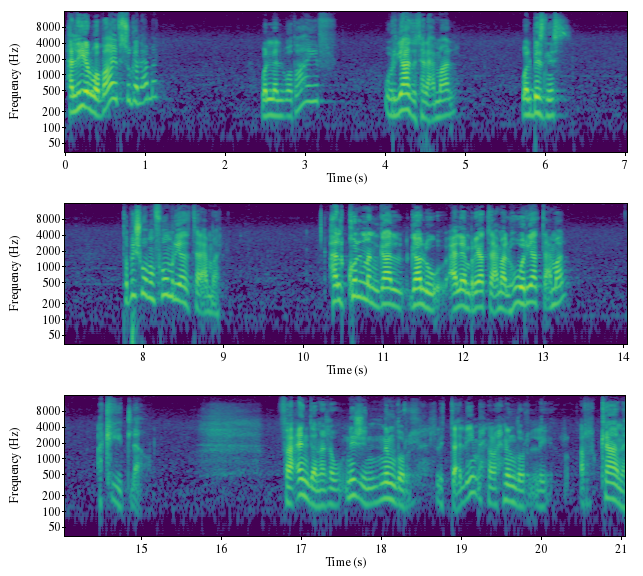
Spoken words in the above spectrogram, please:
هل هي الوظائف سوق العمل؟ ولا الوظائف وريادة الأعمال والبزنس؟ طب إيش هو مفهوم ريادة الأعمال؟ هل كل من قال قالوا عليهم ريادة الأعمال هو ريادة اعمال أكيد لا. فعندنا لو نجي ننظر للتعليم إحنا راح ننظر اركان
